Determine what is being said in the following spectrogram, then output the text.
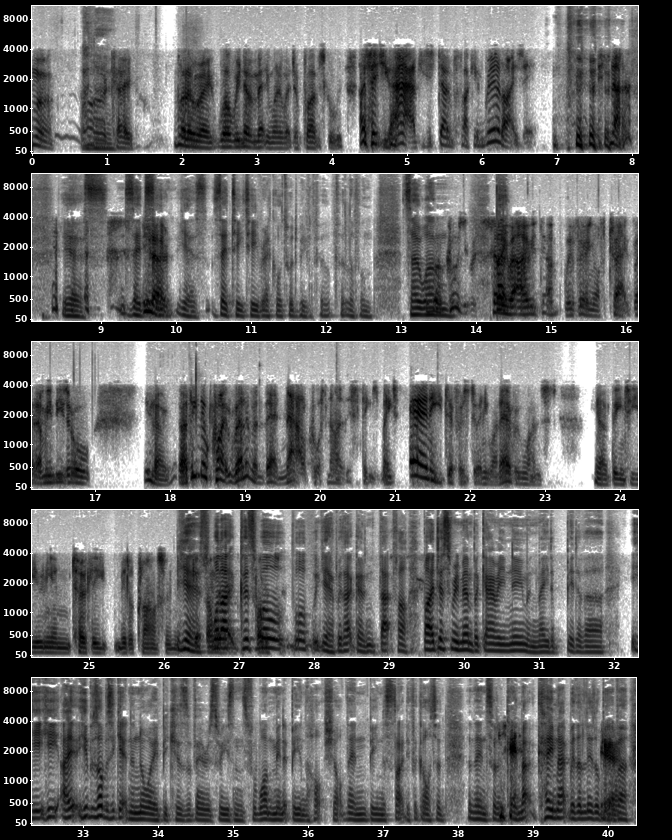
Oh, okay. Well, anyway, well, we never met anyone who went to a private school. I said, you have. You just don't fucking realize it. yes, Z, you know. yes, ZTT Records would have been full, full of them. So, um, well, of course it was. Sorry, but, but I, we're veering off track. But I mean, these are all, you know, I think they're quite relevant then. Now, of course, none of these things makes any difference to anyone. Everyone's, you know, been to union, totally middle class, and yes, well, because well, well, yeah, without going that far. But I just remember Gary Numan made a bit of a he he I, he was obviously getting annoyed because of various reasons. For one minute being the hot shot, then being slightly forgotten, and then sort of came out came out with a little bit yeah. of a.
